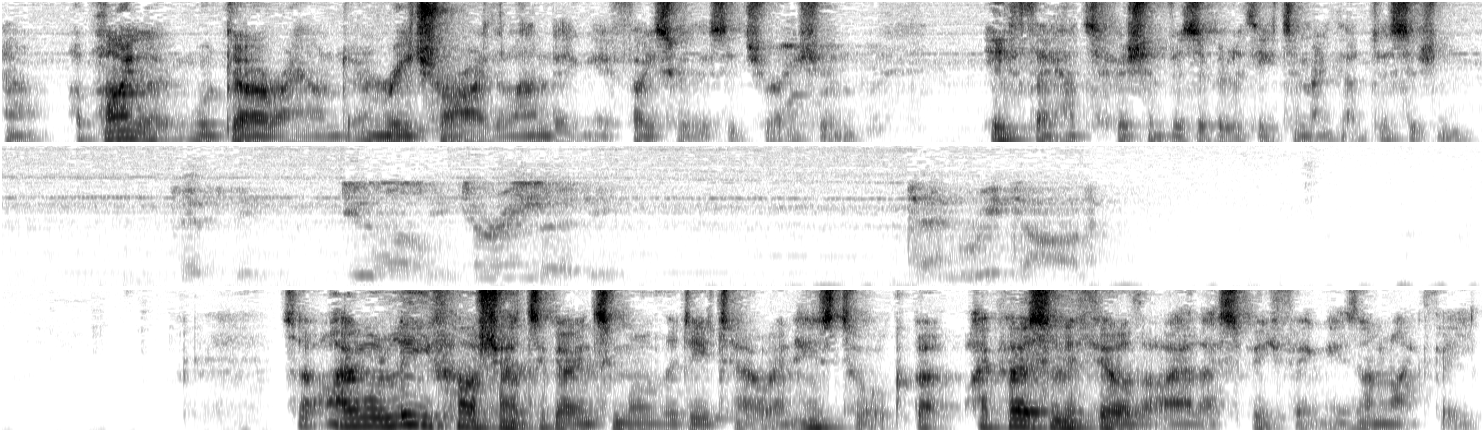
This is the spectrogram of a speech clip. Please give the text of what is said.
Now, a pilot would go around and retry the landing if faced with this situation, if they had sufficient visibility to make that decision. So I will leave Harshad to go into more of the detail in his talk, but I personally feel that ILS spoofing is unlikely,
